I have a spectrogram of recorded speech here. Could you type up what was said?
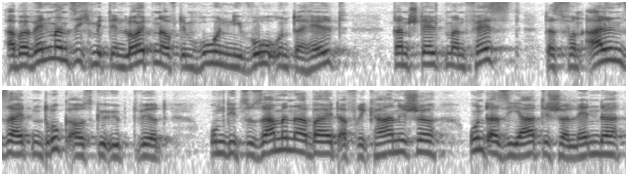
aber wenn man sich mit den Leuten auf dem hohen Niveau unterhält, dann stellt man fest, dass von allen Seiten Druck ausgeübt wird, um die Zusammenarbeit afrikanischer und asiatischer Länder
